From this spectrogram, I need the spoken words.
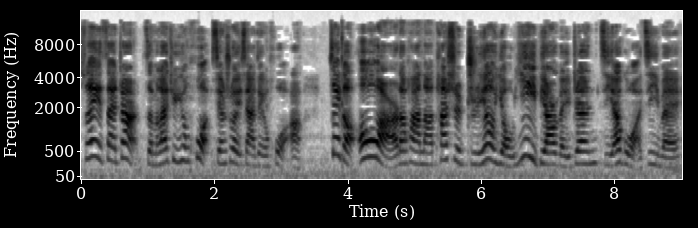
所以在这儿怎么来去用或？先说一下这个或啊，这个 or 的话呢，它是只要有一边为真，结果即为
